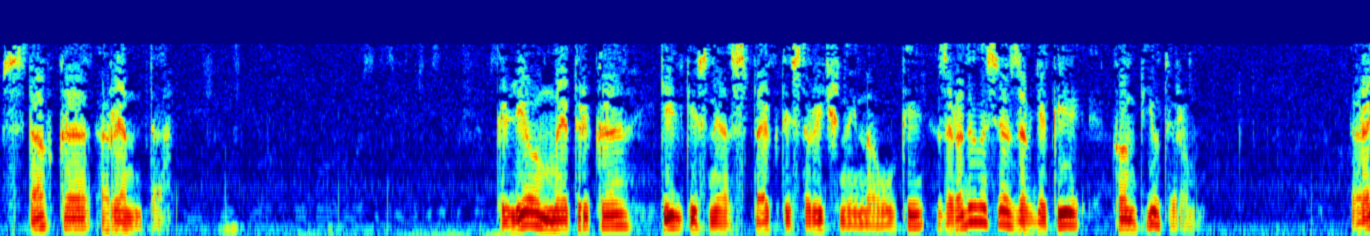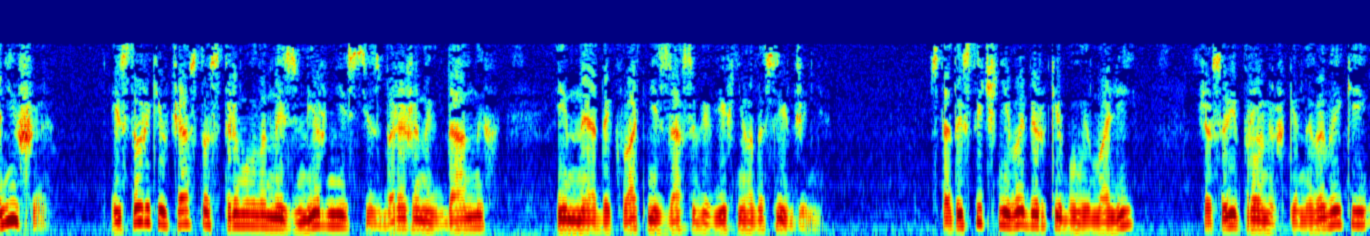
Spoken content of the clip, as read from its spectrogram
Ставка рента. Кліометрика, кількісний аспект історичної науки, зародилася завдяки комп'ютерам. Раніше істориків часто стримувала незмірність збережених даних і неадекватність засобів їхнього дослідження. Статистичні вибірки були малі, часові проміжки невеликі,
